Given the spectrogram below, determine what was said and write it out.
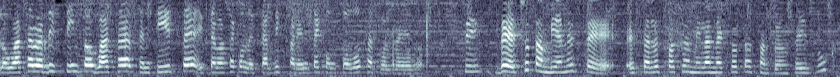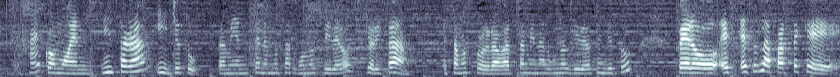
lo vas a ver distinto, vas a sentirte y te vas a conectar diferente con todos a tu alrededor. Sí, de hecho también este, está el espacio de mil anécdotas tanto en Facebook como en Instagram y YouTube. También tenemos algunos videos que ahorita estamos por grabar también algunos videos en YouTube. Pero esa es la parte que,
